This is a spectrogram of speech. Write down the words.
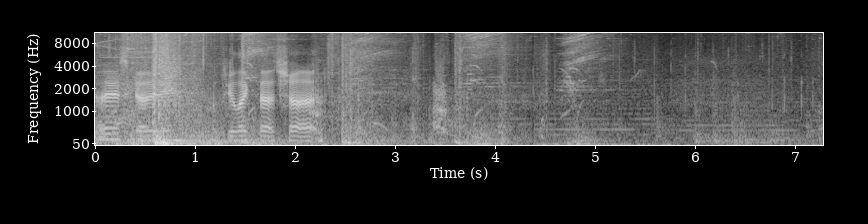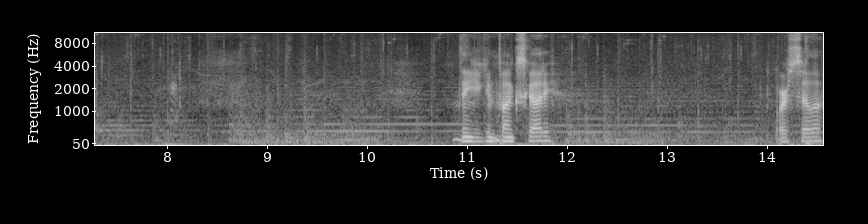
Hey, Skadi. Hope you like that shot. Think you can punk Skadi? Or Scylla?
